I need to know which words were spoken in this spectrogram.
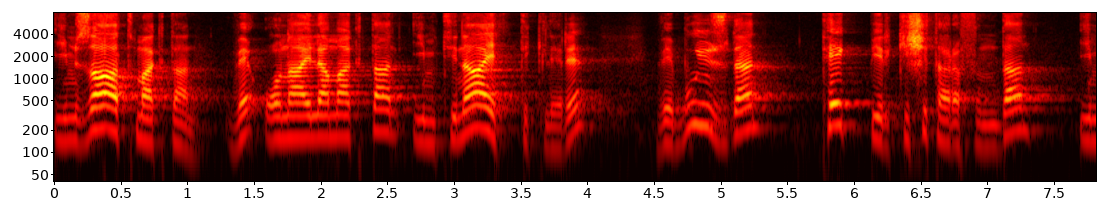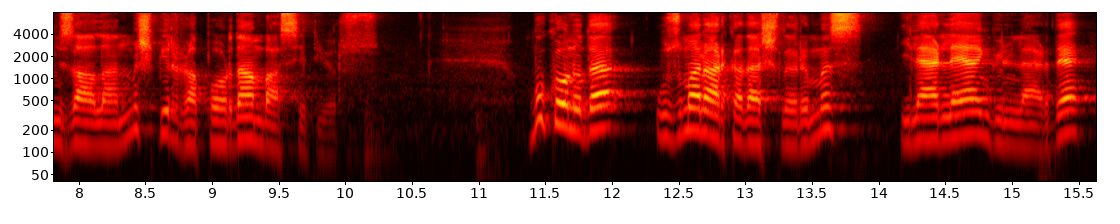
imza atmaktan ve onaylamaktan imtina ettikleri ve bu yüzden tek bir kişi tarafından imzalanmış bir rapordan bahsediyoruz. Bu konuda uzman arkadaşlarımız ilerleyen günlerde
